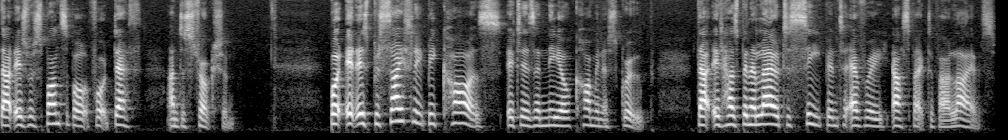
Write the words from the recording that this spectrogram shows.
that is responsible for death and destruction. But it is precisely because it is a neo-communist group that it has been allowed to seep into every aspect of our lives.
